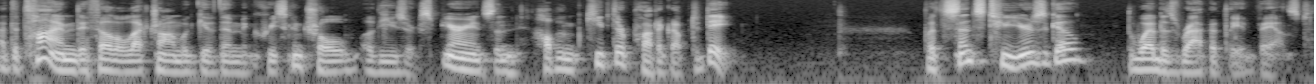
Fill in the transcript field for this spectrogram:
At the time, they felt Electron would give them increased control of the user experience and help them keep their product up to date. But since two years ago, the web has rapidly advanced,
